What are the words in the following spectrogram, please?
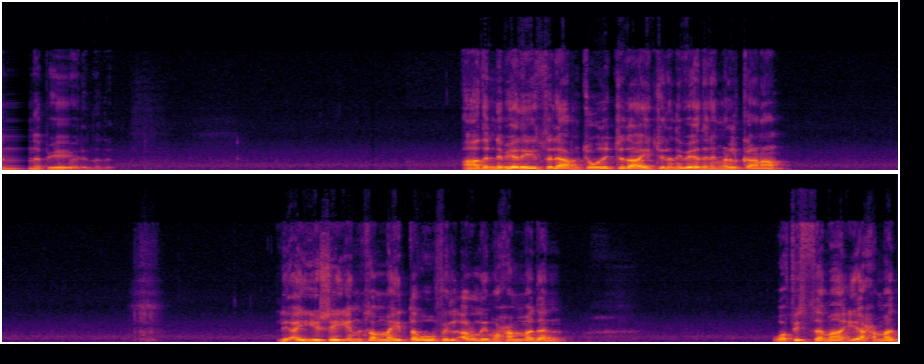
എന്ന പേര് വരുന്നത് ആദൻ നബി അലൈഹി ഇസ്ലാം ചോദിച്ചതായി ചില നിവേദനങ്ങളിൽ കാണാം لأي شيء سميته في الأرض محمدا وفي السماء أحمد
